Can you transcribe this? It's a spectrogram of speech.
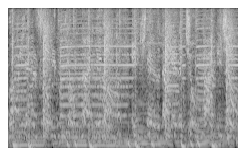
湧き出るストリック4代目は生きてるだけで状態異常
